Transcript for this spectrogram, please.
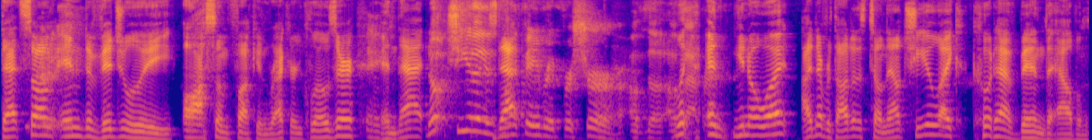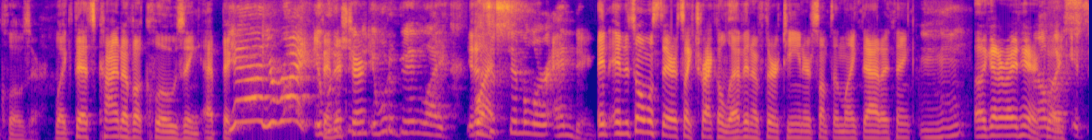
That song individually, awesome fucking record closer, Thank and that No, Chia is That- my favorite for sure of the of Like, that and you know what? I never thought of this till now. Chia like could have been the album closer. Like that's kind of a closing epic. Yeah, you're right. It would have Finisher? been, it would have been like it has a similar ending. And, and it's almost there. It's like track 11 of 13 or something like that, I think. hmm I got it right here. No, like, it's-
